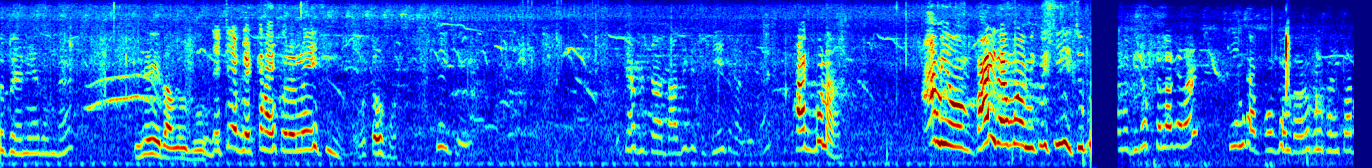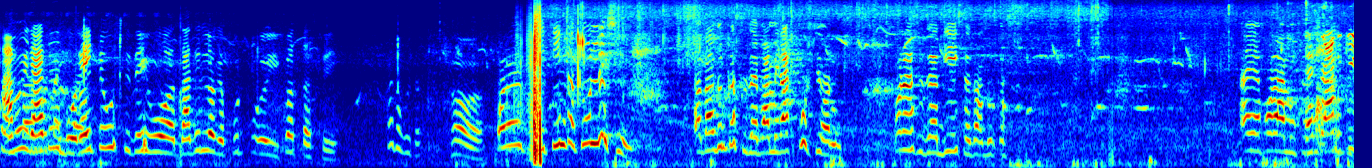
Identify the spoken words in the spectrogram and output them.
করে করে নিয়ে যাব হ্যাঁ? হে দাদু যে ট্যাবলেট খাই করে লইছি ও তো ঠিক আছে ট্যাবলেটটা দাদি দিয়ে দিতে থাকব না। আমি ও বাইরে আমু কইছি চুপ। বিরক্ত লাগে না। তিনটা পর্যন্ত ওরকম খালি কথা আমি রাতে বড়াইতে উঠতে দেখি ও দাদির লগে ফুট ওই করতেছে। কথা কইতা হ্যাঁ। পরে তিনটা চল্লিশে। আর দাদুর কাছে যাবে আমি রাগ করছি অনেক। পরে আছে যা দিয়েছে দাদুর কাছে। আয়া পরে আমি কি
